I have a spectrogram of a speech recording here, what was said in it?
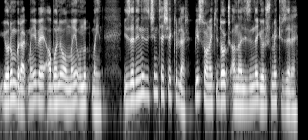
yorum bırakmayı ve abone olmayı unutmayın. İzlediğiniz için teşekkürler. Bir sonraki Doge analizinde görüşmek üzere.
